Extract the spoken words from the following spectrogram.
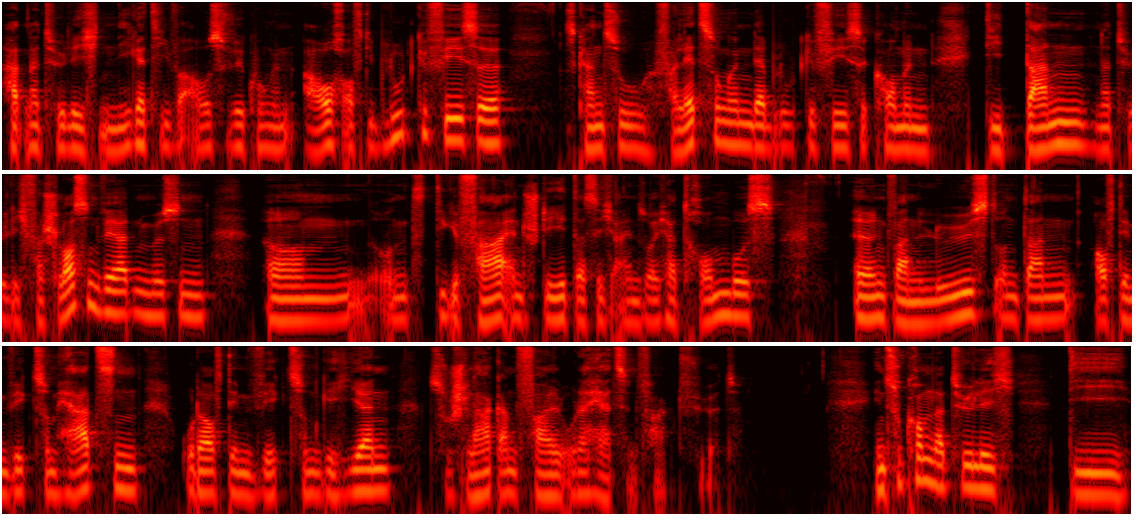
hat natürlich negative Auswirkungen auch auf die Blutgefäße, Es kann zu Verletzungen der Blutgefäße kommen, die dann natürlich verschlossen werden müssen. Ähm, und die Gefahr entsteht, dass sich ein solcher Thrombus irgendwann löst und dann auf dem Weg zum Herzen oder auf dem Weg zum Gehirn zu Schlaganfall oder Herzinfarkt führt. Hinzu kommen natürlich die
